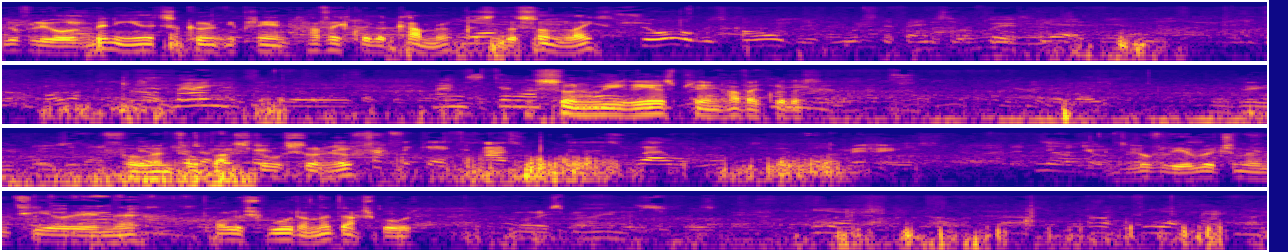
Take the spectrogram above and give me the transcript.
Lovely old Mini that's currently playing havoc with the camera because of the sunlight. Mine, mine The sun really is playing havoc with it. Full length Webasto oh, sunroof. traffic gate as, as well. No. Lovely original interior in there. Polished wood on the dashboard. Morris Minors, wasn't? Yeah. Oh, yeah, that one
